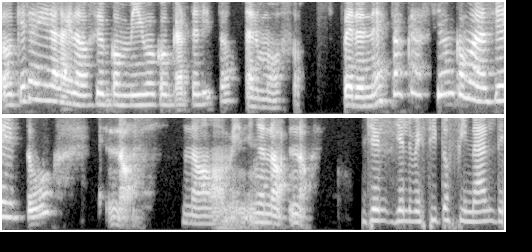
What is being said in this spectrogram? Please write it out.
o quiere ir a la graduación conmigo con cartelito, hermoso. Pero en esta ocasión, como decías y tú, no, no, mi niño, no, no. Y el, y el besito final de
